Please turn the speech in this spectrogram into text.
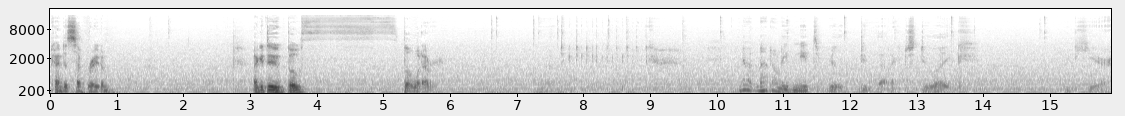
Kind of separate them. I could do both, but whatever. You know what? I don't even need to really do that. I could just do like right here.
